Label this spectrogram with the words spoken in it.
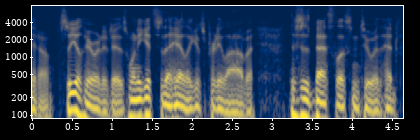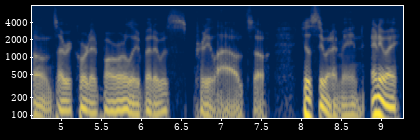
you know, so you'll hear what it is. When he gets to the hail, it gets pretty loud, but this is best listened to with headphones. I recorded early, but it was pretty loud, so you'll see what I mean. Anyway,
